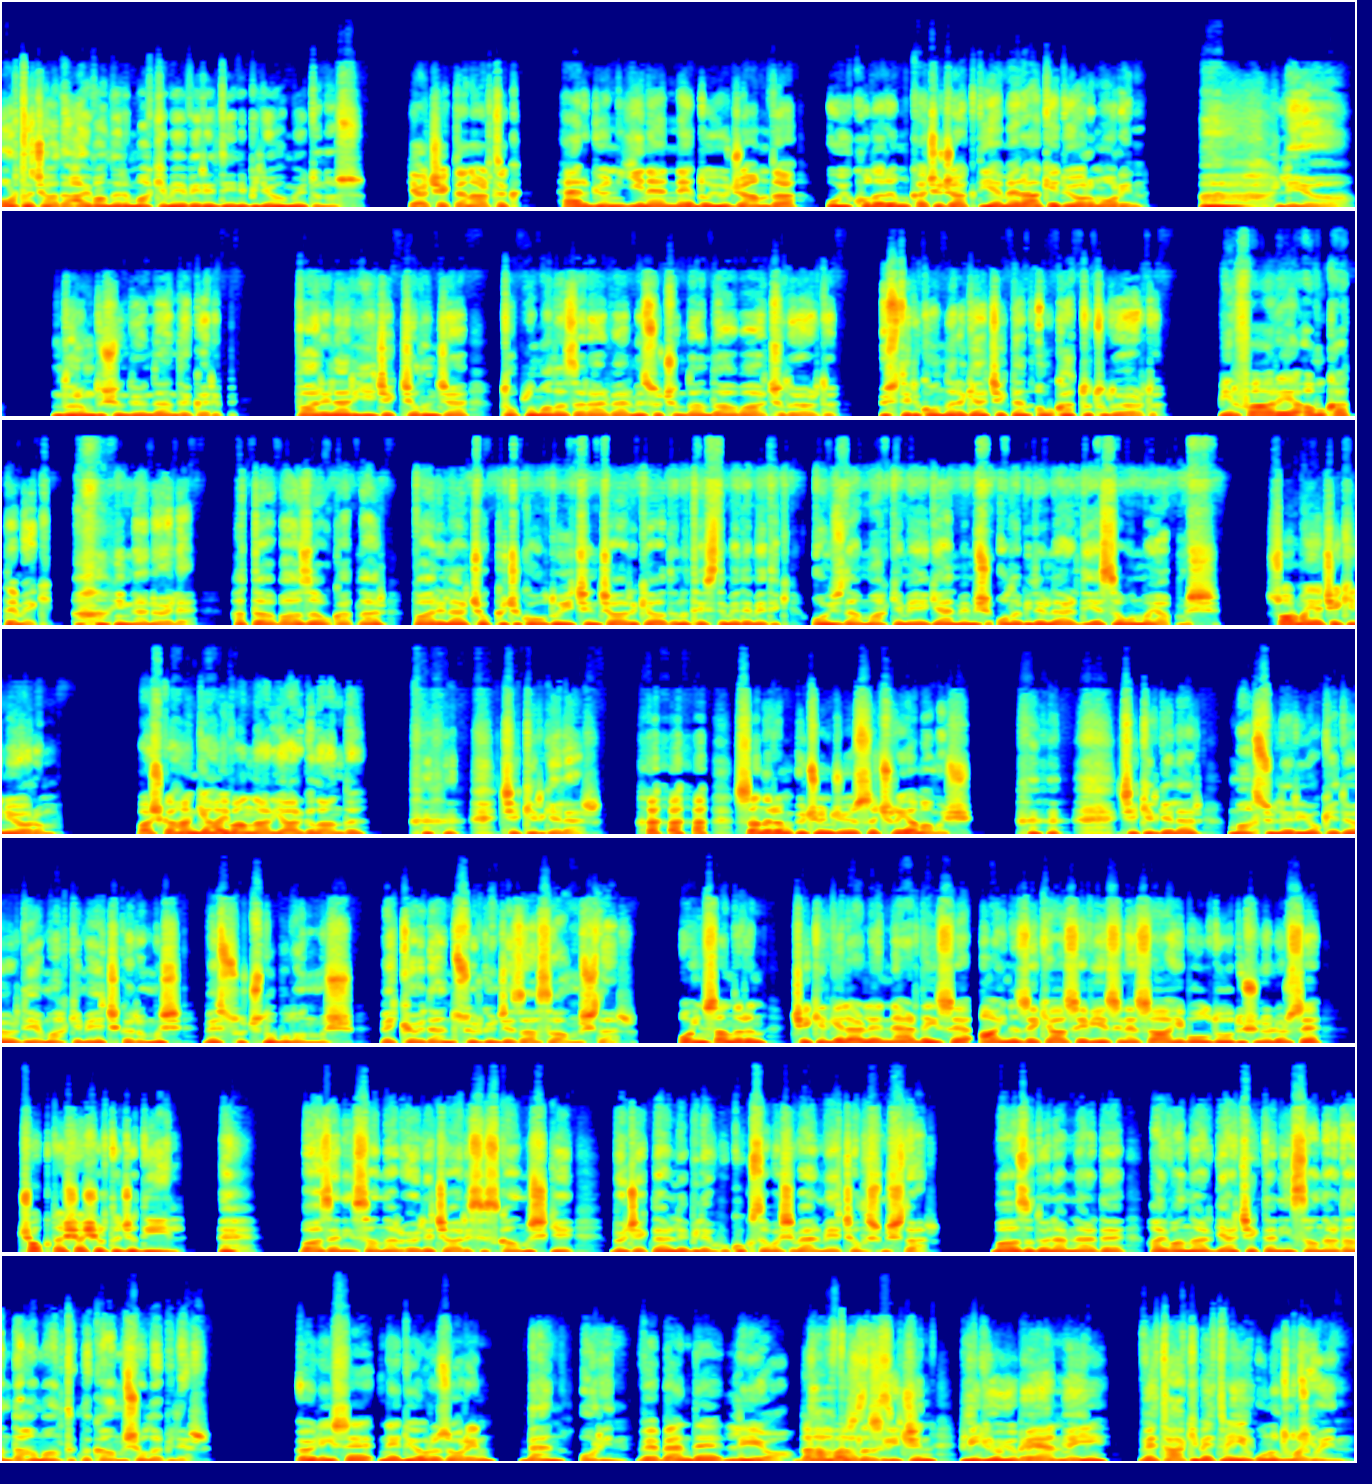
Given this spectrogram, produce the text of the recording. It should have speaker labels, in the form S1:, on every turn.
S1: Orta çağda hayvanların mahkemeye verildiğini biliyor muydunuz?
S2: Gerçekten artık her gün yine ne duyacağım da uykularım kaçacak diye merak ediyorum Orin.
S1: Ah Leo. Durum düşündüğünden de garip. Fareler yiyecek çalınca toplum mala zarar verme suçundan dava açılıyordu. Üstelik onlara gerçekten avukat tutuluyordu.
S2: Bir fareye avukat demek.
S1: Aynen öyle. Hatta bazı avukatlar fareler çok küçük olduğu için çağrı kağıdını teslim edemedik. O yüzden mahkemeye gelmemiş olabilirler diye savunma yapmış.
S2: Sormaya çekiniyorum. Başka hangi hayvanlar yargılandı?
S1: Çekirgeler.
S2: Sanırım üçüncüyü sıçrayamamış.
S1: Çekirgeler mahsulleri yok ediyor diye mahkemeye çıkarılmış ve suçlu bulunmuş ve köyden sürgün cezası almışlar.
S2: O insanların çekirgelerle neredeyse aynı zeka seviyesine sahip olduğu düşünülürse çok da şaşırtıcı değil.
S1: Bazen insanlar öyle çaresiz kalmış ki böceklerle bile hukuk savaşı vermeye çalışmışlar. Bazı dönemlerde hayvanlar gerçekten insanlardan daha mantıklı kalmış olabilir.
S2: Öyleyse ne diyoruz Orin?
S1: Ben Orin.
S2: Ve ben de Leo. Daha,
S1: Daha
S2: fazlası,
S1: fazlası
S2: için videoyu beğenmeyi ve takip etmeyi unutmayın.
S1: unutmayın.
